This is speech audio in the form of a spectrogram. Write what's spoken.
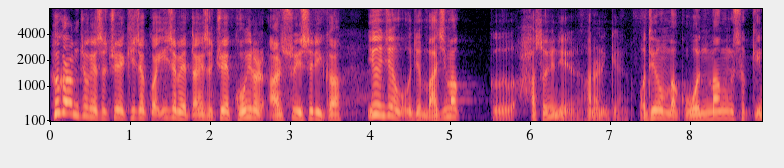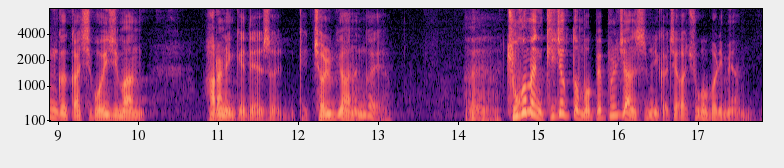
흑암 중에서 주의 기적과 이점의 땅에서 주의 공의를 알 수 있으리까? 이건 이제, 이제 마지막 그 하소연이에요. 하나님께. 어떻게 보면 막 원망 섞인 것 같이 보이지만 하나님께 대해서 이렇게 절규하는 거예요. 예. 죽으면 기적도 못 베풀지 않습니까? 제가 죽어버리면.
